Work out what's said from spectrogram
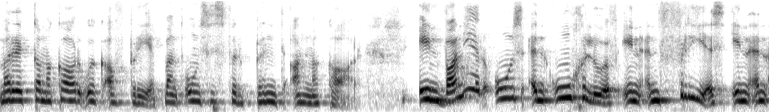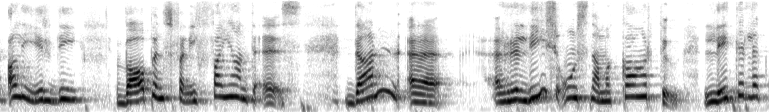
maar dit kan mekaar ook afbreek want ons is verbind aan mekaar. En wanneer ons in ongeloof en in vrees en in al hierdie wapens van die vyand is, dan uh release ons na mekaar toe letterlik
